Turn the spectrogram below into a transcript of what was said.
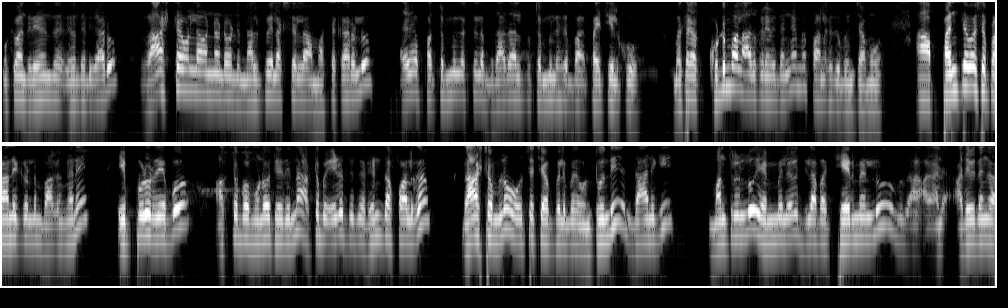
ముఖ్యమంత్రి రేవంత్ రేవంత్ రెడ్డి గారు రాష్ట్రంలో ఉన్నటువంటి నలభై లక్షల మత్స్యకారులు అదేవిధంగా ప- తొమ్మిది లక్షల దాదాపు తొమ్మిది లక్షల పై- మత్స్య కుటుంబాలు ఆదుకునే విధంగా మేము ప్రణాళిక చూపించాము ఆ పంచవర్ష ప్రణాళికలో భాగంగానే ఇప్పుడు రేపు అక్టోబర్ మూడవ తేదీన అక్టోబర్ ఏడవ తేదీన రెండు దఫాలుగా రాష్ట్రంలో వచ్చే చేపల మీద ఉంటుంది. దానికి మంత్రులు ఎమ్మెల్యేలు జిల్లా చైర్మన్లు అదేవిధంగా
